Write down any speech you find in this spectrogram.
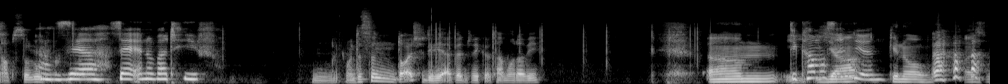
absolut. Ja, sehr, sehr innovativ. Hm. Und das sind Deutsche, die die App entwickelt haben, oder wie? Ähm, Die kommen aus ja, Indien. Genau. Also,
